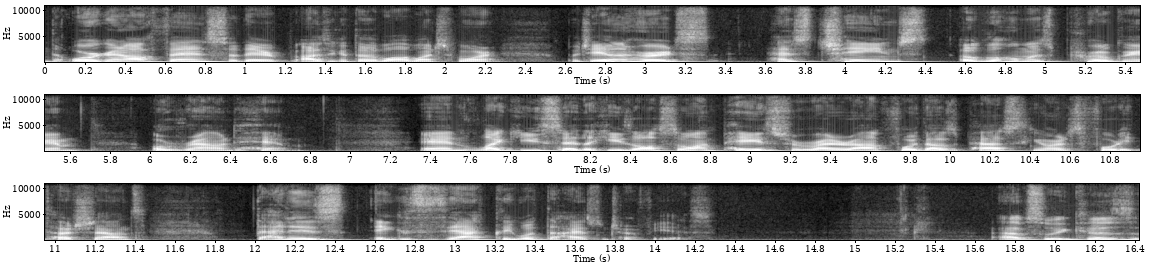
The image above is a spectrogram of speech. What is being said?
the Oregon offense, so they're obviously going to throw the ball a bunch more. But Jalen Hurts has changed Oklahoma's program around him. And like you said, like he's also on pace for right around 4,000 passing yards, 40 touchdowns. That is exactly what the Heisman Trophy is. Absolutely, because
